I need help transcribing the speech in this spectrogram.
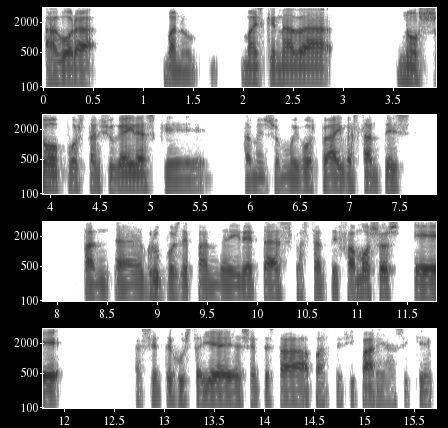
agora, bueno, máis que nada, non só pos tanxugueiras, que tamén son moi bons, pero hai bastantes pan, uh, grupos de pandeiretas bastante famosos e a xente justa e a xente está a participar, eh? así que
